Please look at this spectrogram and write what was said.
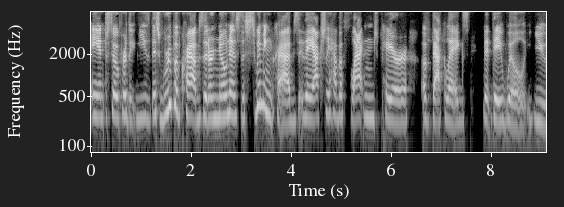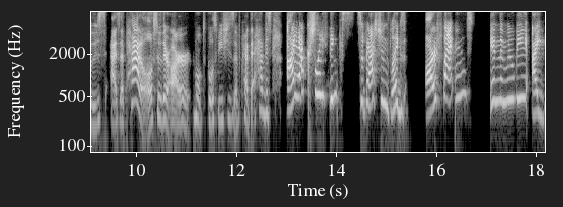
And so for the, these this group of crabs that are known as the swimming crabs, they actually have a flattened pair of back legs that they will use as a paddle. So there are multiple species of crab that have this. I actually think Sebastian's legs are flattened in the movie. I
